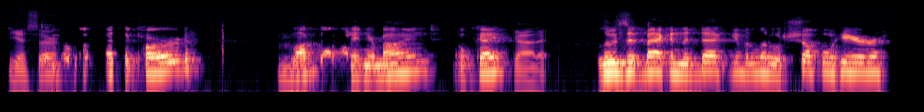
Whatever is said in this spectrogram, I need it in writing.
Yes, So sir. look at the card. Mhm. Lock that one in your mind. Okay. Got it. Lose it back in the deck. Give it a little shuffle here.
